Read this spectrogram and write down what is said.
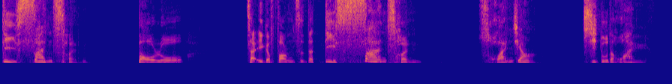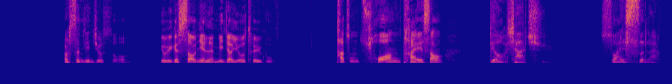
第三层，保罗在一个房子的第三层传讲基督的话语，而圣经就说有一个少年人名叫犹推古，他从窗台上掉下去，摔死了。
